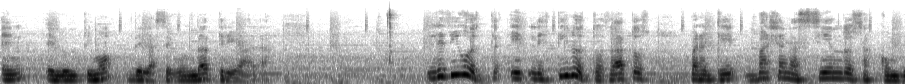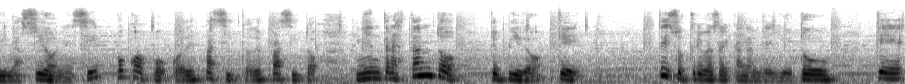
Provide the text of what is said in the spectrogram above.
en el último de la segunda triada. Les digo, eh, les tiro estos datos para que vayan haciendo esas combinaciones, ¿sí? Poco a poco, despacito, despacito. Mientras tanto, te pido que te suscribas al canal de YouTube, que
